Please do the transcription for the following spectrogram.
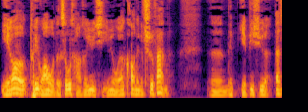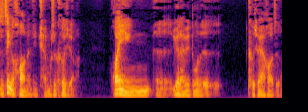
也要推广我的收藏和预期，因为我要靠那个吃饭的，嗯，那也必须的。但是这个号呢，就全部是科学了。欢迎呃越来越多的科学爱好者。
